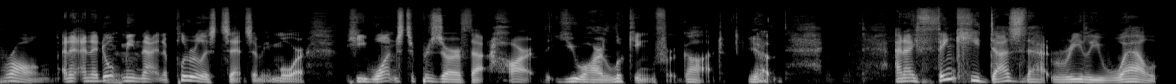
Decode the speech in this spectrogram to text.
wrong. And and I don't yeah. mean that in a pluralist sense. I mean more. He wants to preserve that heart that you are looking for God. Yeah. Um, and I think he does that really well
